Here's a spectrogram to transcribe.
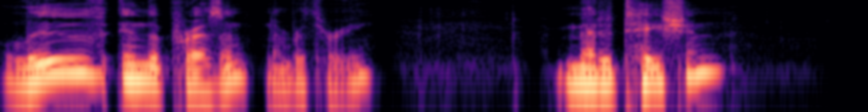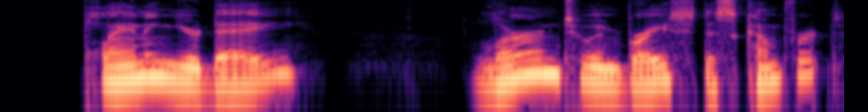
live in the present, number three, meditation, planning your day, learn to embrace discomfort,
